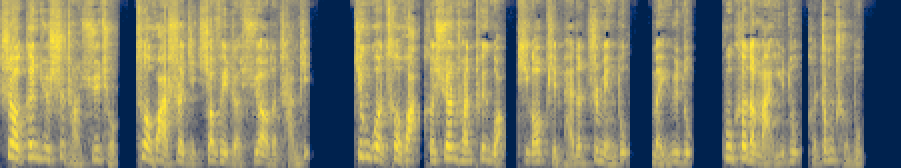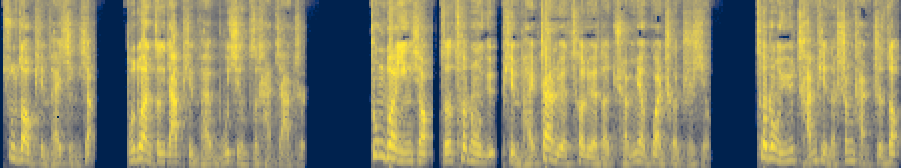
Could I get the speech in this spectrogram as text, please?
是要根据市场需求策划设计消费者需要的产品，经过策划和宣传推广，提高品牌的知名度、美誉度、顾客的满意度和忠诚度，塑造品牌形象，不断增加品牌无形资产价值。中端营销则侧重于品牌战略策略的全面贯彻执行，侧重于产品的生产制造、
